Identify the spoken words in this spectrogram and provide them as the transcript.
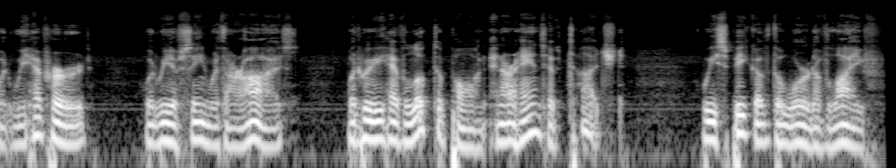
what we have heard, what we have seen with our eyes, what we have looked upon and our hands have touched, we speak of the word of life.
